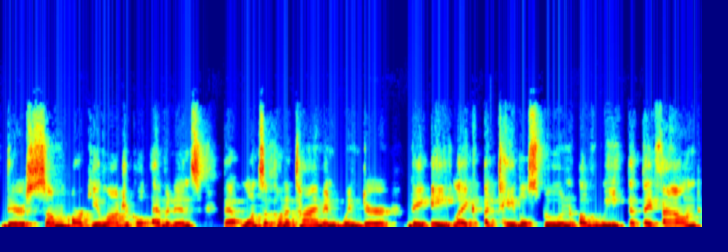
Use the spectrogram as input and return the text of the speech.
There's some archaeological evidence that once upon a time in winter, they ate like a tablespoon of wheat that they found.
